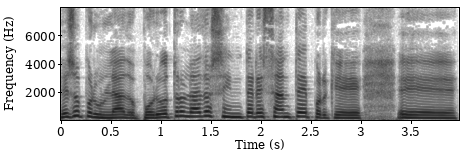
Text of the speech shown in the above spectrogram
Eso por un lado. Por otro lado es interesante porque eh,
